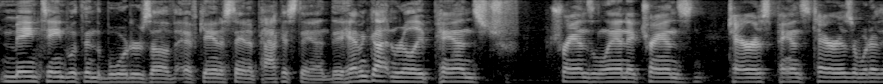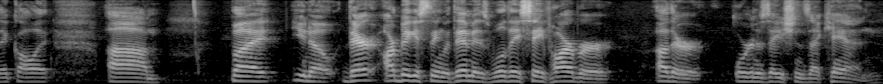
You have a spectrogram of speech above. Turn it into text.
maintained within the borders of Afghanistan and Pakistan. They haven't gotten really pans tr- transatlantic, trans terrorist, pans terrorists or whatever they call it. Um, but you know, their our biggest thing with them is will they safe harbor other organizations that can?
